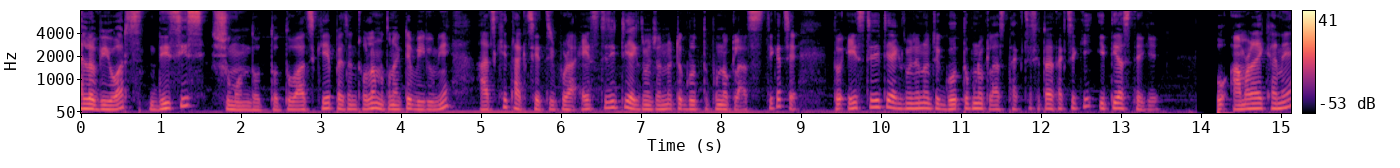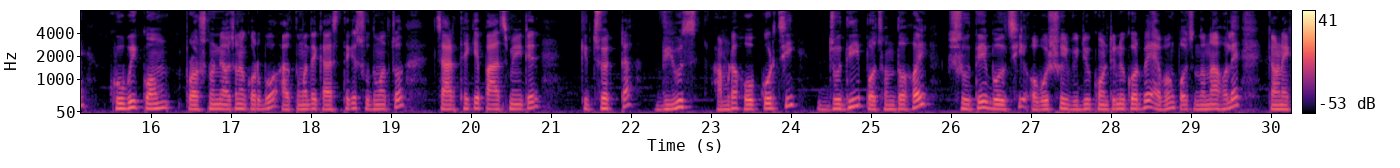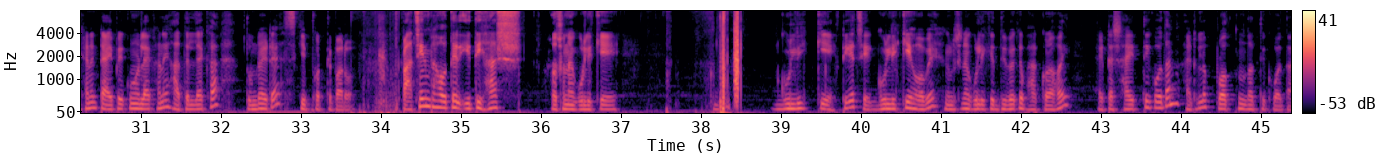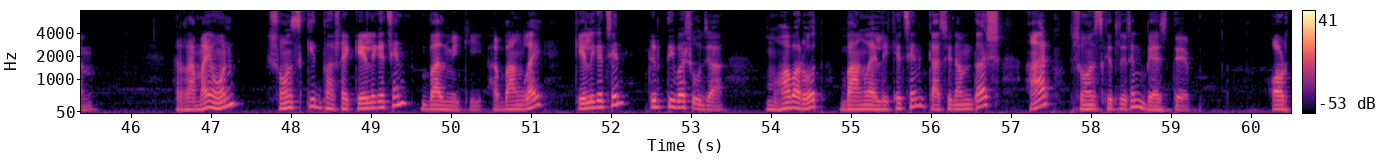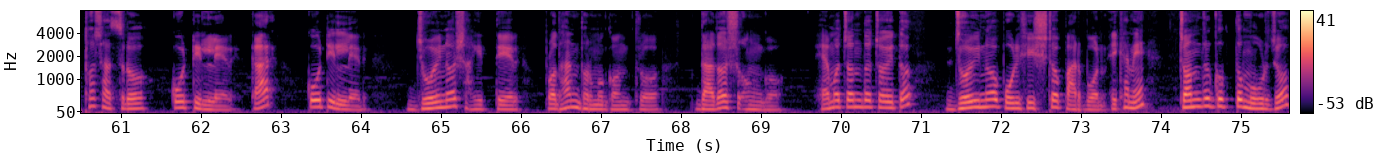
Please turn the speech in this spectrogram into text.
Hello viewers this is Suman Dutta. তো আজকে present হলাম নতুন একটা ভিডিও নিয়ে। আজকে থাকছে ত্রিপুরা এসটিজিটি এক্সামের জন্য একটা গুরুত্বপূর্ণ ক্লাস ঠিক আছে? তো এসটিজিটি এক্সামের জন্য যে গুরুত্বপূর্ণ ক্লাস থাকছে, সেটা থাকছে কি? ইতিহাস থেকে। তো আমরা এখানে খুবই কম প্রশ্ন নিয়ে আলোচনা করব, আর তোমাদের কাছ থেকে শুধুমাত্র চার থেকে পাঁচ মিনিটের কিছু একটা ভিউজ আমরা হোপ করছি। যদি পছন্দ হয়, শুরুতেই বলছি অবশ্যই ভিডিও কন্টিনিউ করবে এবং পছন্দ না হলে, কারণ এখানে টাইপের কোনো লেখা নেই, হাতের লেখা, তোমরা এটা স্কিপ করতে পারো। প্রাচীন ভারতের ইতিহাস রচনাগুলিকে, গুলিকে, ঠিক আছে? গুলিকে হবে, রচনাগুলিকে দুই ভাগে ভাগ করা হয়। একটা সাহিত্যিক উপাদান আর একটা হলো প্রত্নতাত্ত্বিক উপাদান। রামায়ণ সংস্কৃত ভাষায় কে লিখেছেন? বাল্মীকি। আর বাংলায় কে লিখেছেন? কীর্তিবাস ওঝা। মহাভারত বাংলায় লিখেছেন কাশীরাম দাস আর সংস্কৃত লিখেছেন ব্যাসদেব। অর্থশাস্ত্র কৌটিল্যের। কার? কৌটিল্যের। জৈন সাহিত্যের প্রধান ধর্মগ্রন্থ দ্বাদশ অঙ্গ। হেমচন্দ্র চরিত জৈন পরিশিষ্ট পার্বণ। এখানে চন্দ্রগুপ্ত মৌর্য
